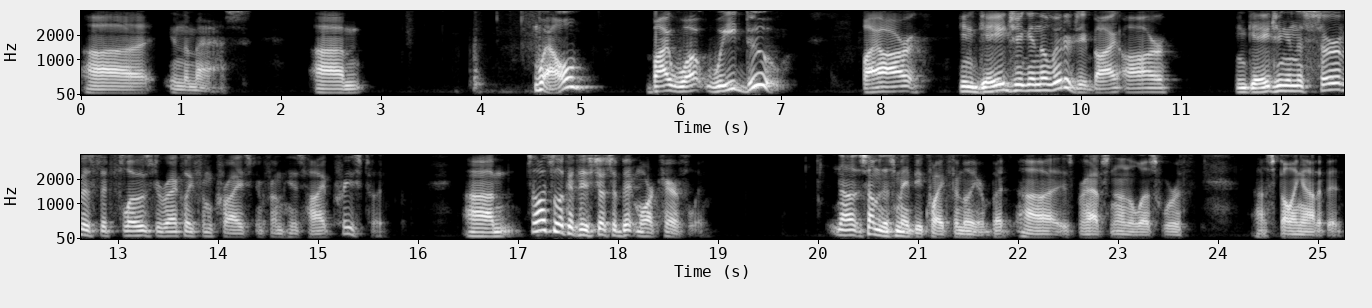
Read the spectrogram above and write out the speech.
uh, in the Mass? Um, well, by what we do, by our engaging in the liturgy, by our engaging in the service that flows directly from Christ and from his high priesthood. Um, so let's look at this just a bit more carefully. Now, some of this may be quite familiar, but uh, is perhaps nonetheless worth uh, spelling out a bit.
